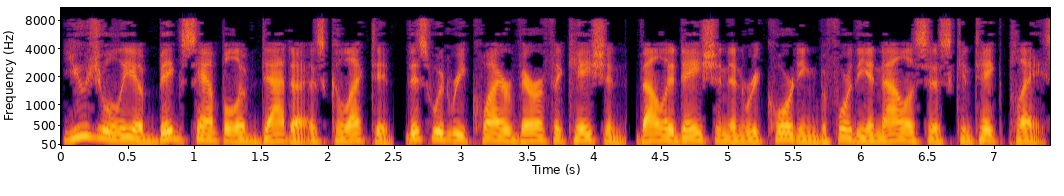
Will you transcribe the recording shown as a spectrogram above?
Usually a big sample of data is collected, this would require verification, validation and recording before the analysis can take place.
